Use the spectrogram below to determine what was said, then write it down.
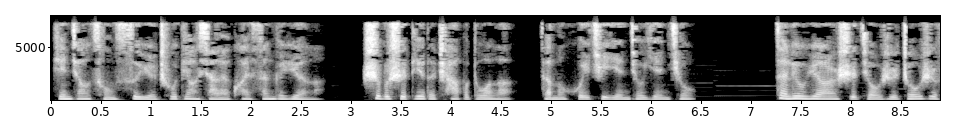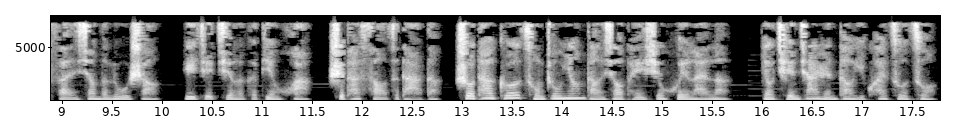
天胶从四月初掉下来快三个月了，是不是跌的差不多了？咱们回去研究研究。”在六月二十九日周日返乡的路上，玉姐接了个电话，是他嫂子打的，说他哥从中央党校培训回来了，要全家人到一块坐坐。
